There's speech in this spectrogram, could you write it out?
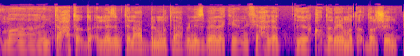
ما أنت هتقدر لازم تلعب بالمتاح بالنسبة لك يعني في حاجات قدرية ما تقدرش أنت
